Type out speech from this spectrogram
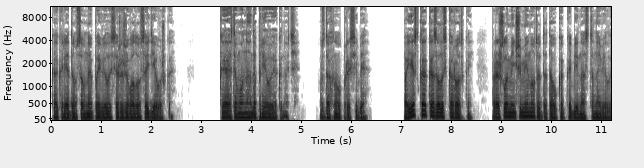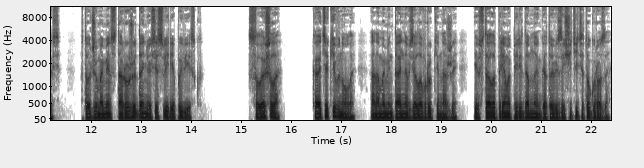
как рядом со мной появилась рыжеволосая девушка. «К этому надо привыкнуть», — вздохнул про себя. Поездка оказалась короткой. Прошло меньше минуты до того, как кабина остановилась. В тот же момент снаружи донёсся свирепый виск. «Слышала?» Катя кивнула. Она моментально взяла в руки ножи и встала прямо передо мной, готовясь защитить от угрозы.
